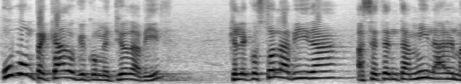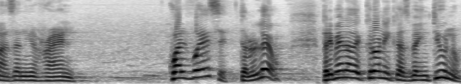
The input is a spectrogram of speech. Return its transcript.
Hubo un pecado que cometió David que le costó la vida a 70 mil almas en Israel. ¿Cuál fue ese? Te lo leo. Primera de Crónicas 21,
